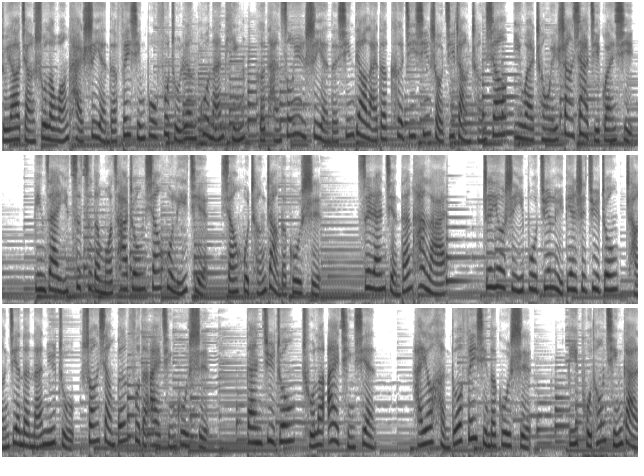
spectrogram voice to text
主要讲述了王凯饰演的飞行部副主任顾南亭和谭松韵饰演的新调来的客机新手机长程潇意外成为上下级关系，并在一次次的摩擦中相互理解、相互成长的故事。虽然简单看来，这又是一部军旅电视剧中常见的男女主双向奔赴的爱情故事，但剧中除了爱情线，还有很多飞行的故事，比普通情感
